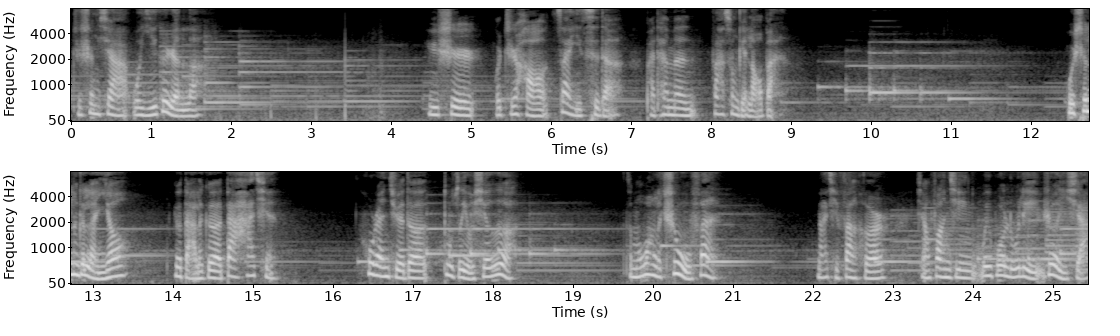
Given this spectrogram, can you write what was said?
只剩下我一个人了。于是我只好再一次的把它们发送给老板。我伸了个懒腰，又打了个大哈欠，忽然觉得肚子有些饿。怎么忘了吃午饭？拿起饭盒，想放进微波炉里热一下。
